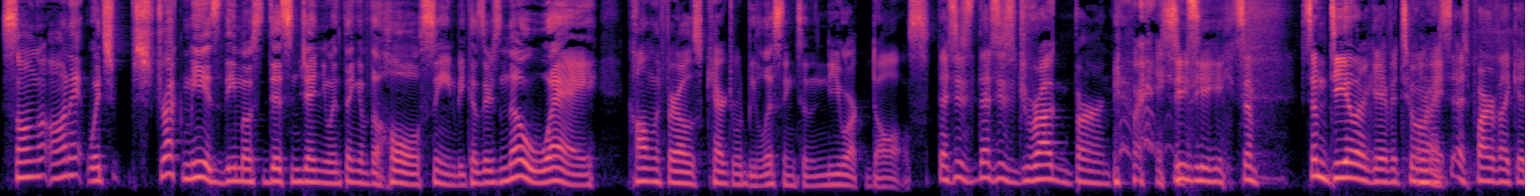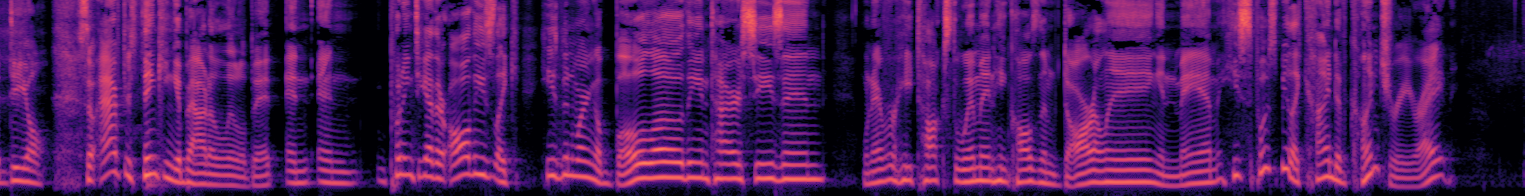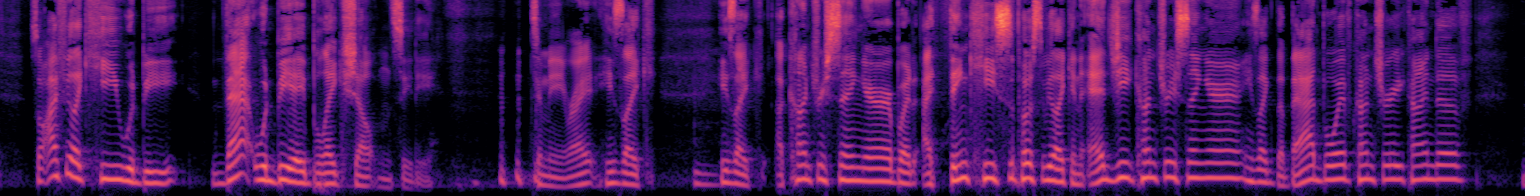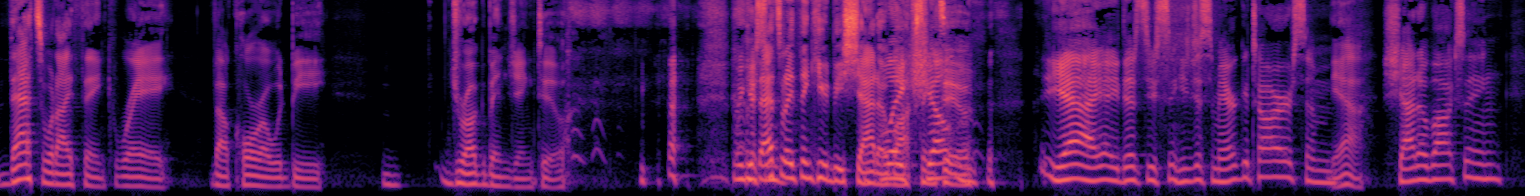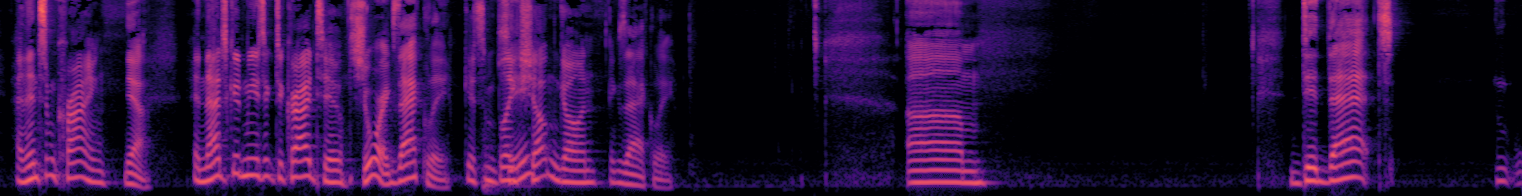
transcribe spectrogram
song on it, which struck me as the most disingenuous thing of the whole scene because there's no way Colin Farrell's character would be listening to the New York Dolls. That's his that's his drug burn Right. CD. Some some dealer gave it to him Right. as, as part of like a deal. So after thinking about it a little bit and and putting together all these like he's been wearing a bolo the entire season. Whenever he talks to women, he calls them darling and ma'am. He's supposed to be like kind of country, right? So I feel like he would be that would be a Blake Shelton CD to me, right? He's like Mm. he's like a country singer, but I think he's supposed to be like an edgy country singer. He's like the bad boy of country kind of. That's what I think Ray Velcoro would be drug binging to. That's what I think he would be shadow Blake boxing Shelton. to. Yeah, yeah, he does do he just some air guitar, some Yeah. shadow boxing, and then some crying. Yeah. And that's good music to cry to. Sure, exactly. Get some Blake See? Shelton going. Exactly. Um did that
